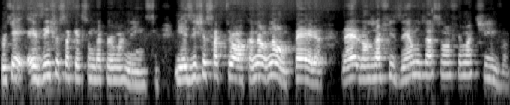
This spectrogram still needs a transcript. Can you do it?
Porque existe essa questão da permanência. E existe essa troca. Não, não, pera, né? Nós já fizemos ação afirmativa.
